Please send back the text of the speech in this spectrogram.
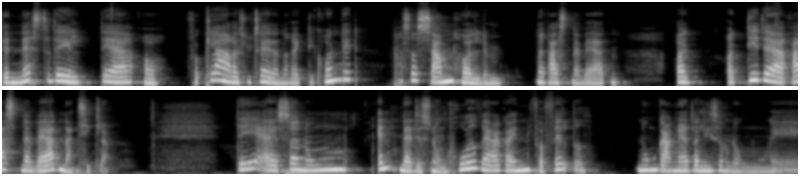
den næste del, det er at forklare resultaterne rigtig grundigt, og så sammenholde dem med resten af verden. Og, og de der resten af verden artikler, det er så nogle, enten er det sådan nogle hovedværker inden for feltet, nogle gange er der ligesom nogle øh,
